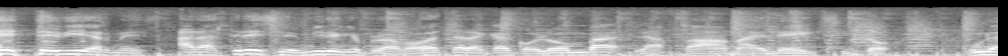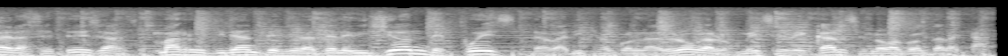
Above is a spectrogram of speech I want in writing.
Este viernes a las 13, mire qué programa, va a estar acá Colomba, la fama, el éxito, una de las estrellas más rutilantes de la televisión, después la varija con la droga, los meses de cárcel, lo va a contar acá.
